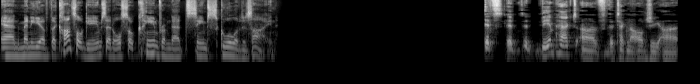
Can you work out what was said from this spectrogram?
and many of the console games that also came from that same school of design. it's it, it, the impact of the technology on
